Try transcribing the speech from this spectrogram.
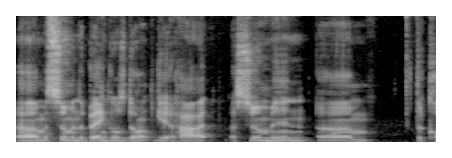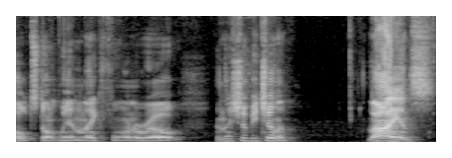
Um, assuming the Bengals don't get hot, assuming um, the Colts don't win like four in a row, then they should be chilling. Lions,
